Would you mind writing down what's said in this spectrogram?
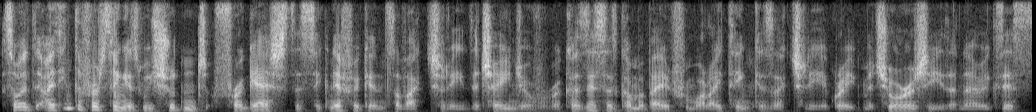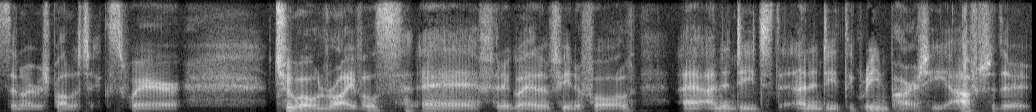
So I, th- I, think the first thing is we shouldn't forget the significance of actually the changeover because this has come about from what I think is actually a great maturity that now exists in Irish politics, where two old rivals, uh, Fine Gael and Fianna Fáil, uh, and indeed and indeed the Green Party, after the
